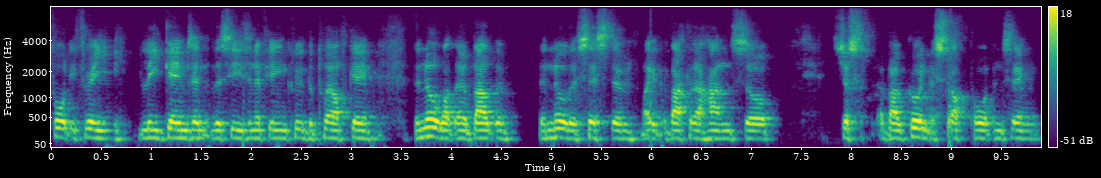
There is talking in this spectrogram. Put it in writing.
43 league games into the season, if you include the playoff game, they know what they're about. They, they know the system like the back of their hand. So it's just about going to Stockport and saying,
